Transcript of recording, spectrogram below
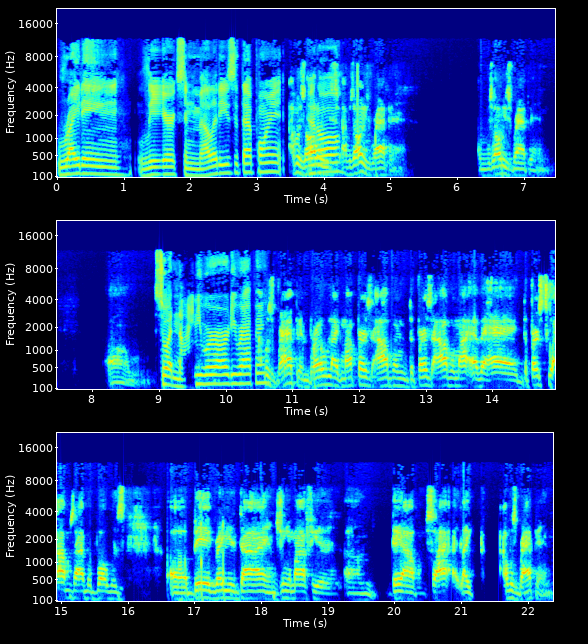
writing lyrics and melodies at that point? I was At always all? I was always rapping. I was always rapping. Um, So at nine, you were already rapping. I was rapping, bro. Like my first album, the first album I ever had, the first two albums I ever bought was uh, Big, Ready to Die, and Junior Mafia, um, their album. So I like I was rapping.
